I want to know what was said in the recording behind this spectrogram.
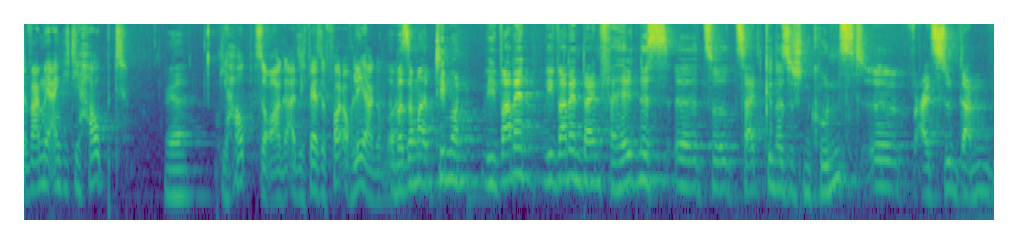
war mir eigentlich die Haupt. Ja die Hauptsorge. Also ich wäre sofort auch Lehrer geworden. Aber sag mal, Timon, wie war denn, wie war denn dein Verhältnis äh, zur zeitgenössischen Kunst, äh, als du dann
